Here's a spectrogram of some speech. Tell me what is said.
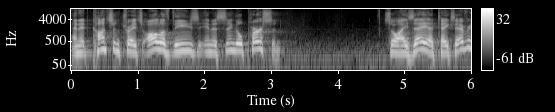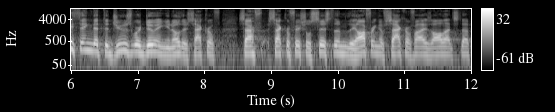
and it concentrates all of these in a single person. So Isaiah takes everything that the Jews were doing, you know, their sacri sacrificial system, the offering of sacrifice, all that stuff.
